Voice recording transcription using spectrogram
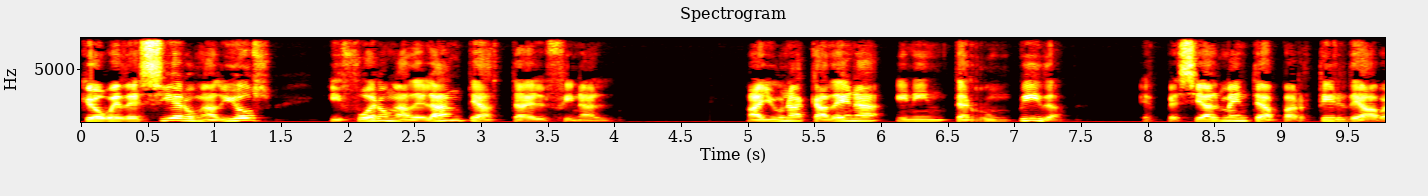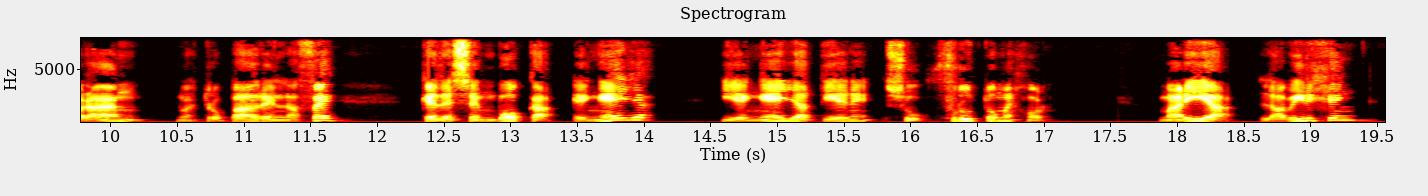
que obedecieron a Dios y fueron adelante hasta el final. Hay una cadena ininterrumpida, especialmente a partir de Abraham, nuestro Padre en la fe, que desemboca en ella y en ella tiene su fruto mejor. María, la Virgen,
